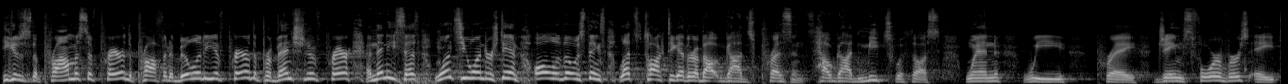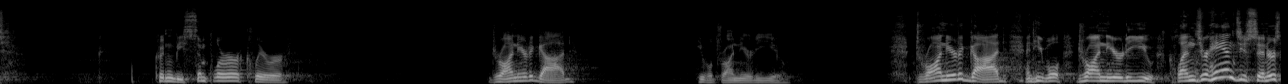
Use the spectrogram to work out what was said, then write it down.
He gives us the promise of prayer, the profitability of prayer, the prevention of prayer, and then he says, once you understand all of those things, let's talk together about God's presence, how God meets with us when we pray. James 4, verse 8 couldn't be simpler or clearer. Draw near to God, He will draw near to you. Draw near to God, and He will draw near to you. Cleanse your hands, you sinners.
